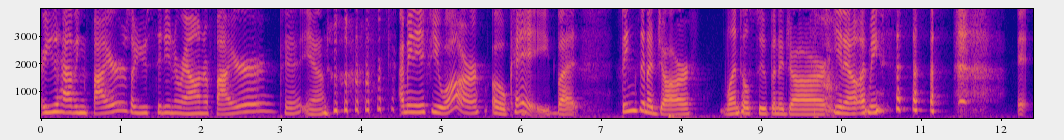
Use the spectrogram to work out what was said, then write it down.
are you having fires? Are you sitting around a fire? Pit, yeah. I mean, if you are, okay, but things in a jar, lentil soup in a jar, you know, I mean, it,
